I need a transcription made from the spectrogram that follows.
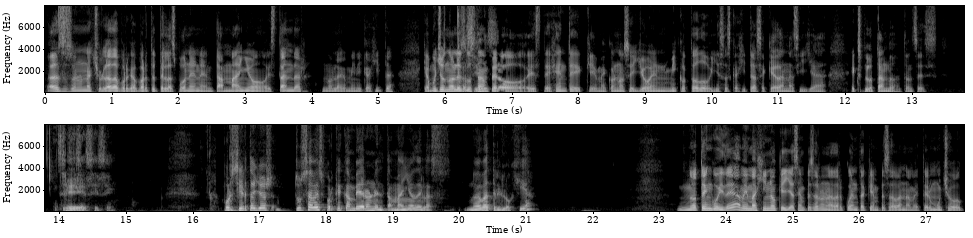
Ah, esas son una chulada porque aparte te las ponen en tamaño estándar, no la mini cajita, que a muchos no les gustan, pero este gente que me conoce yo en Mico todo y esas cajitas se quedan así ya explotando, entonces. sí. sí. sí. Por cierto, Josh, ¿tú sabes por qué cambiaron el tamaño de la nueva trilogía? No tengo idea, me imagino que ya se empezaron a dar cuenta que empezaban a meter mucho,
